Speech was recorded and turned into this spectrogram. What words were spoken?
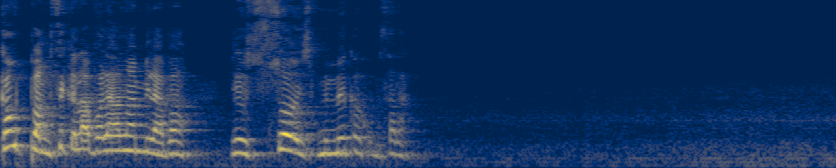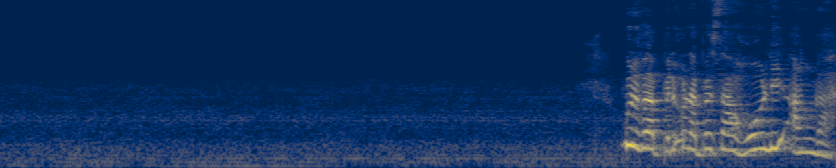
Quand vous pensez que là, voilà, on a mis là-bas, je sors, je me mets comme ça là. Vous devez appeler, on appelle ça holy anger.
